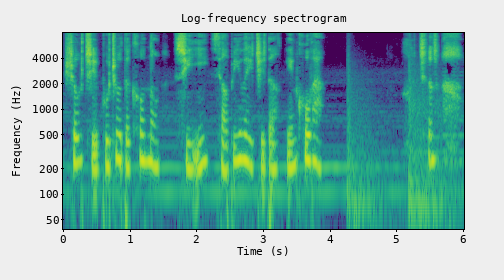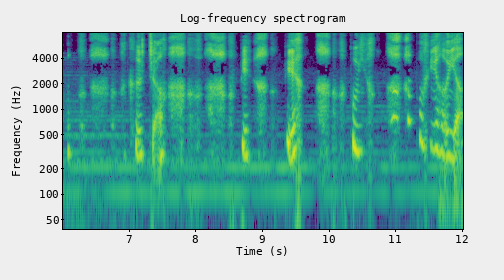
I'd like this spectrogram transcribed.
手指不住的抠弄许怡小臂位置的连裤袜。陈科长，别别，不要不要呀！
